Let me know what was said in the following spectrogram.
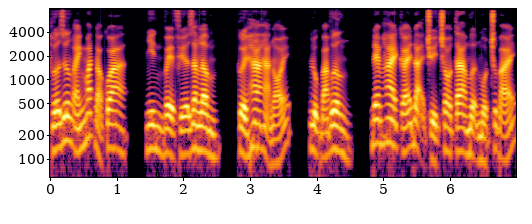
Hứa dương ánh mắt đảo qua, nhìn về phía Giang Lâm, cười ha hả nói, lục bá vương, đem hai cái đại chùy cho ta mượn một chút bái.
